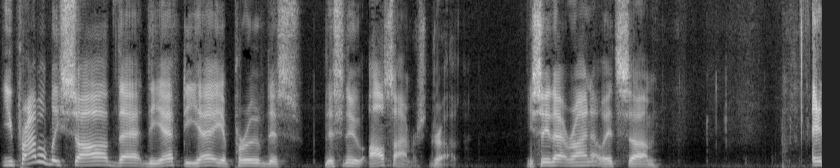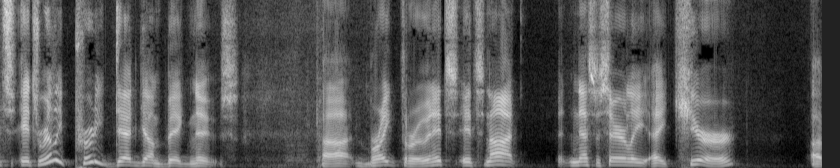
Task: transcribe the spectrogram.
you probably saw that the FDA approved this this new Alzheimer's drug. You see that, Rhino? It's um, it's it's really pretty dead gum big news, uh, breakthrough, and it's it's not necessarily a cure, a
